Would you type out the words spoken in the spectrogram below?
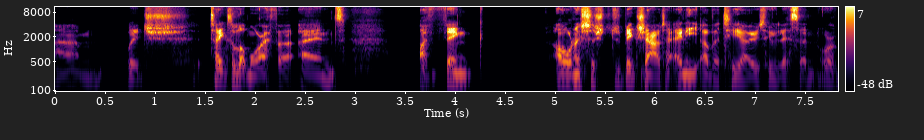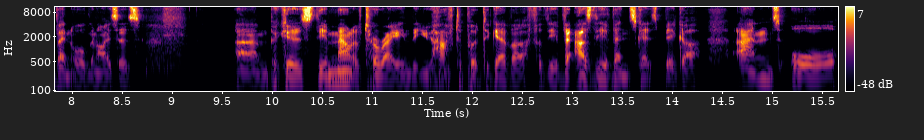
um, which takes a lot more effort. And I think I want to a big shout out to any other TOs who listen or event organizers. Um, because the amount of terrain that you have to put together for the as the events gets bigger, and or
